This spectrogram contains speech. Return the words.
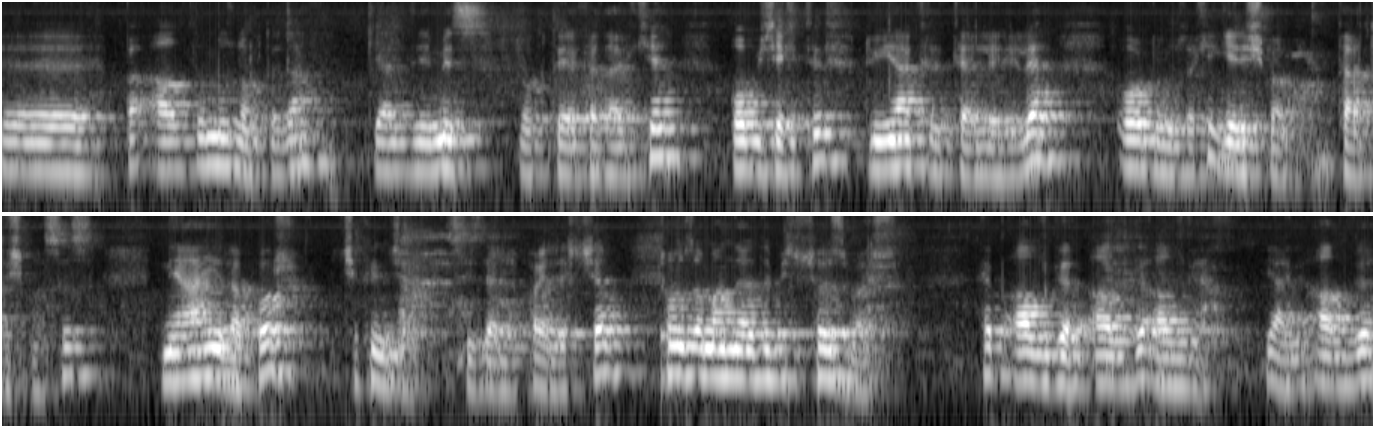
e, aldığımız noktadan geldiğimiz noktaya kadar ki objektif dünya kriterleriyle ordumuzdaki gelişme tartışmasız. Nihai rapor çıkınca sizlerle paylaşacağım. Son zamanlarda bir söz var. Hep algı, algı, algı. Yani algı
